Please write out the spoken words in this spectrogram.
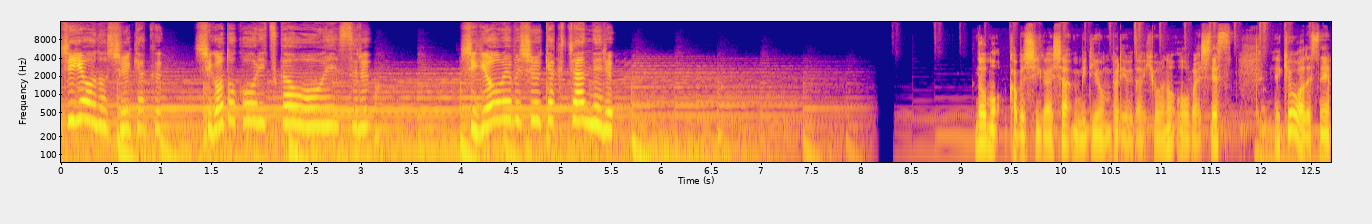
事業の集客仕事効率化を応援する。事業ウェブ集客チャンネル。どうも、株式会社ミリオンバリュー代表の大林です。今日はですね、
